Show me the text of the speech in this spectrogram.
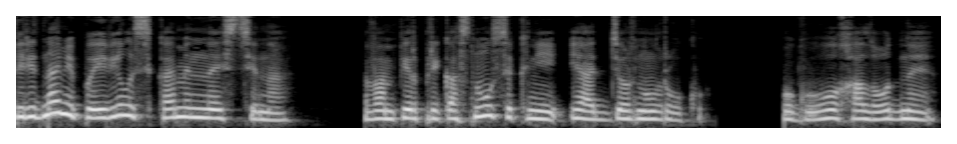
Перед нами появилась каменная стена. Вампир прикоснулся к ней и отдернул руку. Ого, холодная.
